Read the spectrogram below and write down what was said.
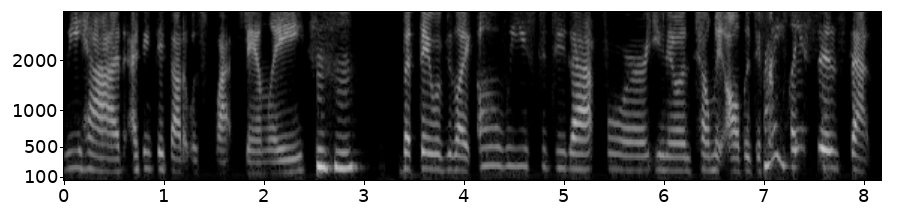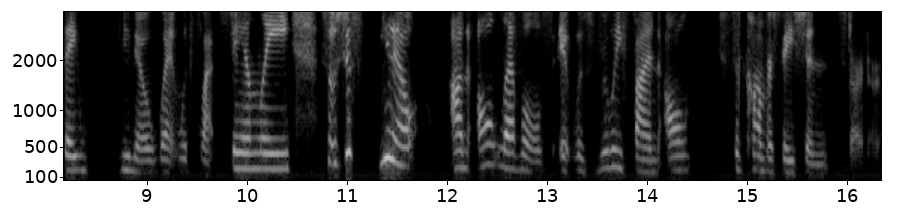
we had, I think they thought it was Flat Stanley, hmm but they would be like, oh, we used to do that for, you know, and tell me all the different Right. places that they, you know, went with Flat Stanley. So it's just, you know, on all levels, it was really fun. All just a conversation starter.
